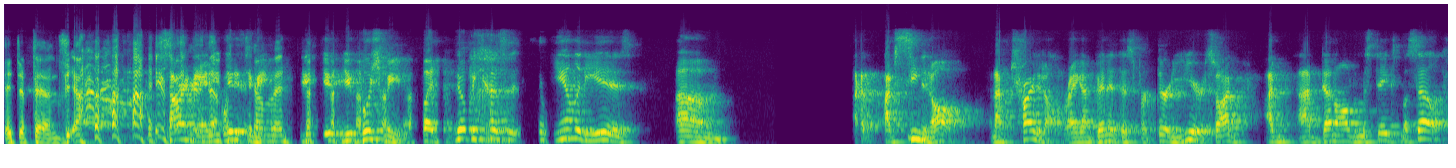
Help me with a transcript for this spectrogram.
It depends. Yeah. Sorry, man, you did it to me. You, you, you, pushed me, but no, because the reality is, um, I, I've seen it all and I've tried it all. Right, I've been at this for 30 years, so I've I've I've done all the mistakes myself.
